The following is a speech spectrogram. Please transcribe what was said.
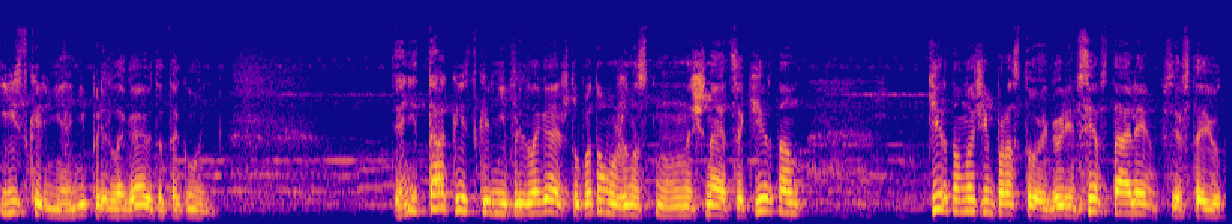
искренне они предлагают этот огонь. И они так искренне предлагают, что потом уже начинается киртан. Киртан очень простой. Говорим, все встали, все встают.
